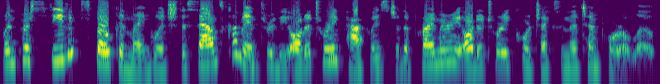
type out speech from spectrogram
When perceiving spoken language, the sounds come in through the auditory pathways to the primary auditory cortex in the temporal lobe.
